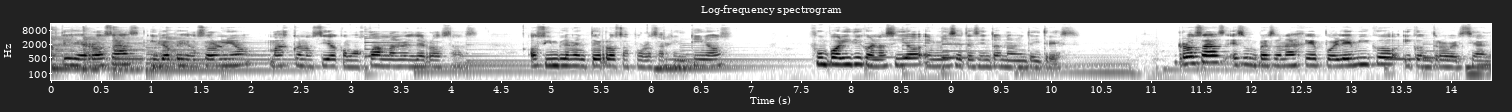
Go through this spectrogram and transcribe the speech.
Ortiz de Rosas y López de Osornio, más conocido como Juan Manuel de Rosas, o simplemente Rosas por los argentinos, fue un político nacido en 1793. Rosas es un personaje polémico y controversial,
